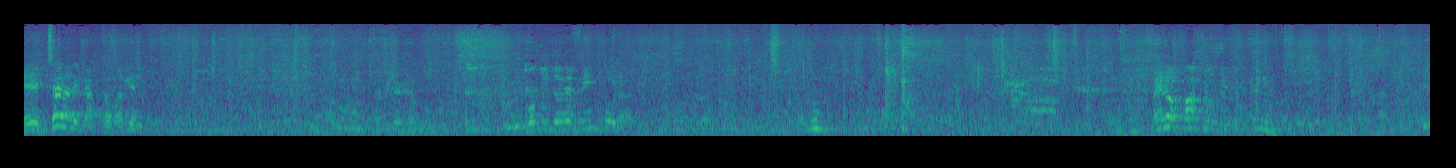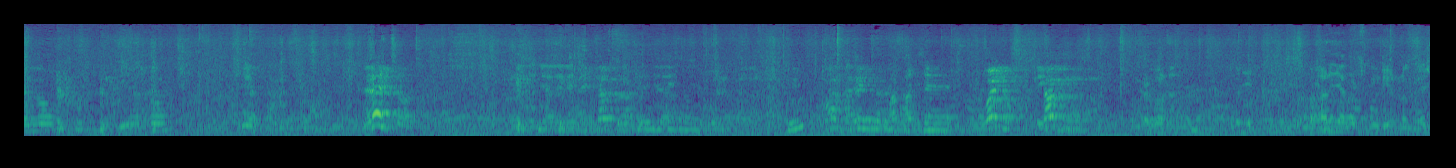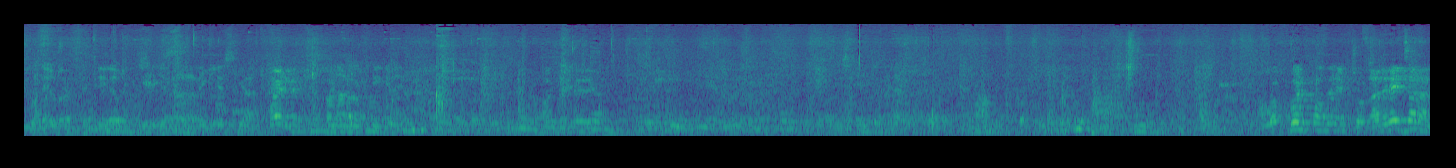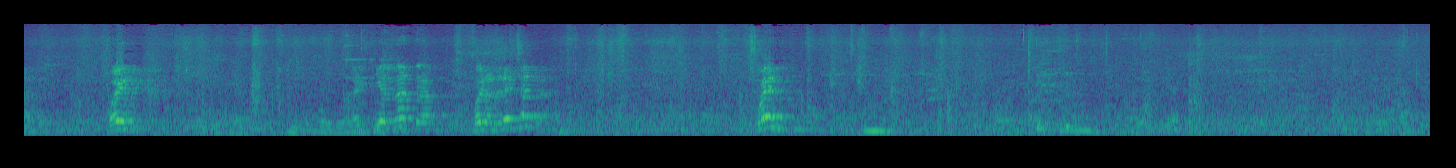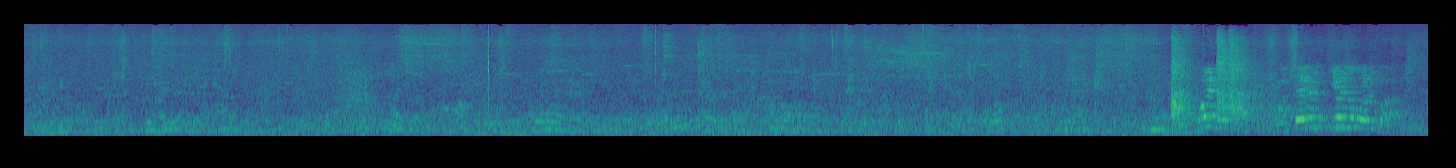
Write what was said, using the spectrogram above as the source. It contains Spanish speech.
Echarle casta, valiente. Un poquito de cintura. Menos paso que Izquierdo, izquierdo, izquierdo. Derecho. Derecha. Bueno, cambio. Perdona. Pagar ya los cirios, no antes con ellos encendidos, que se llevarán a la iglesia. Pagar los cirios. Son cuerpos derechos, la derecha adelante. Bueno. La izquierda atrás. Bueno, derecha atrás. Bueno, cero izquierdo por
